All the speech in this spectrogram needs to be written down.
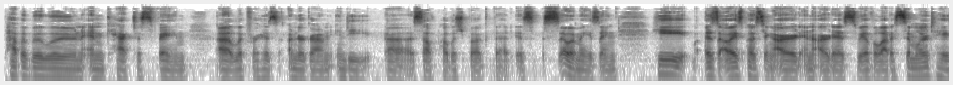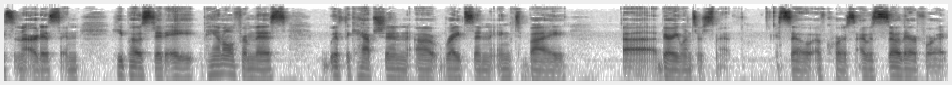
Papa Balloon and Cactus fame. Uh, look for his underground indie uh, self-published book that is so amazing. He is always posting art and artists. We have a lot of similar tastes in artists, and he posted a panel from this with the caption uh, "Wrightson inked by uh, Barry Windsor Smith." So, of course, I was so there for it.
